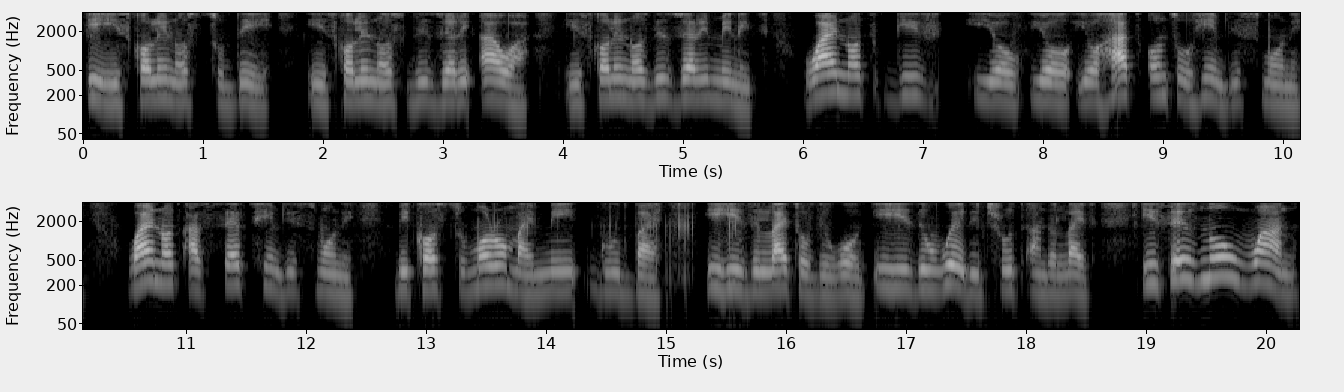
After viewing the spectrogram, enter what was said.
He is calling us today. He is calling us this very hour. He is calling us this very minute. Why not give your your your heart unto him this morning? Why not accept him this morning? Because tomorrow might mean goodbye. He is the light of the world. He is the way, the truth, and the life. He says, No one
